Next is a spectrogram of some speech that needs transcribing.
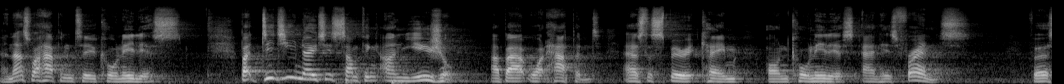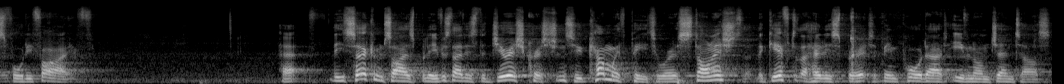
And that's what happened to Cornelius. But did you notice something unusual about what happened as the Spirit came on Cornelius and his friends. Verse 45. Uh, the circumcised believers, that is, the Jewish Christians who come with Peter, were astonished that the gift of the Holy Spirit had been poured out even on Gentiles,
